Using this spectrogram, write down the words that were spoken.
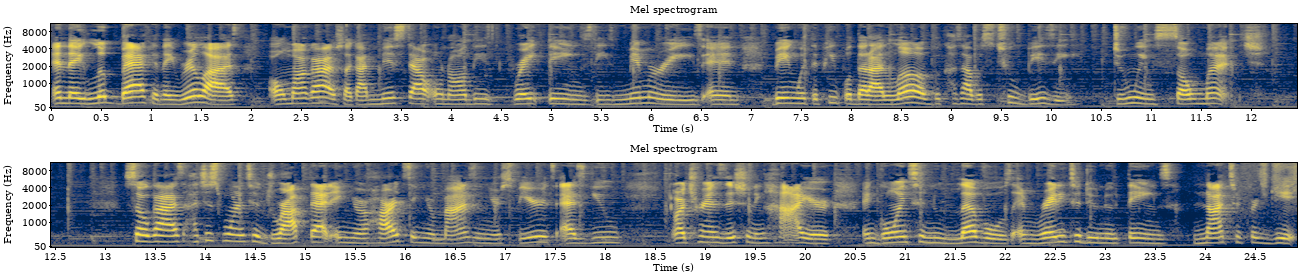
And they look back and they realize, oh my gosh, like I missed out on all these great things, these memories, and being with the people that I love because I was too busy doing so much. So, guys, I just wanted to drop that in your hearts, in your minds, in your spirits as you are transitioning higher and going to new levels and ready to do new things, not to forget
